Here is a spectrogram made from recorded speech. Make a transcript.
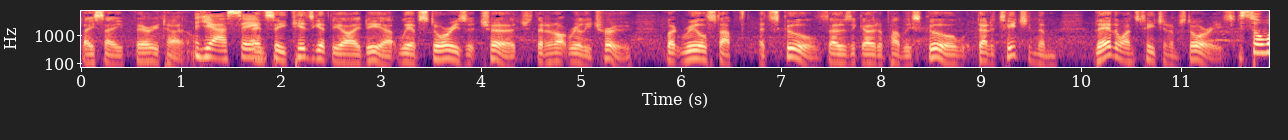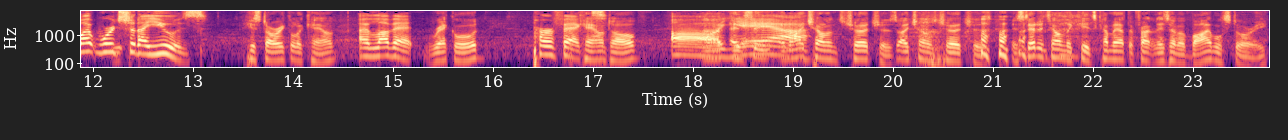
they say fairy tale. yeah. See. And see, kids get the idea. We have stories at church that are not really true, but real stuff at schools. Those that go to public school that are teaching them, they're the ones teaching them stories. so, what word should I use? Historical account, I love it. record, Perfect. account of. Oh Uh, yeah. and, see, and I challenge churches. I challenge churches instead of telling the kids come out the front, let's have a Bible story,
